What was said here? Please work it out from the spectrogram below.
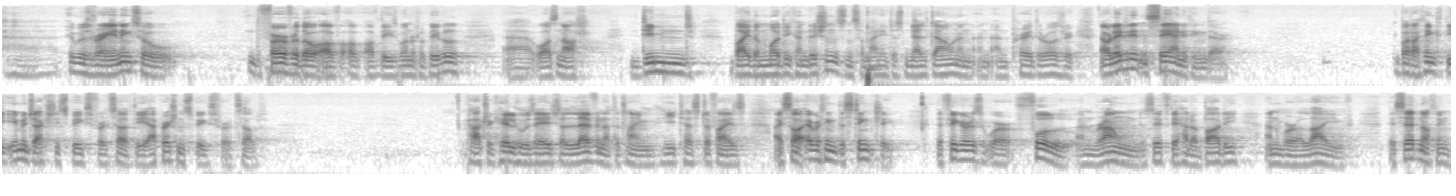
Uh, it was raining, so the fervour, though, of, of, of, these wonderful people uh, was not dimmed by the muddy conditions, and so many just knelt down and, and, and prayed the rosary. Now, Our Lady didn't say anything there, but I think the image actually speaks for itself, the apparition speaks for itself. Patrick Hill, who was aged 11 at the time, he testifies I saw everything distinctly. The figures were full and round, as if they had a body and were alive. They said nothing.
